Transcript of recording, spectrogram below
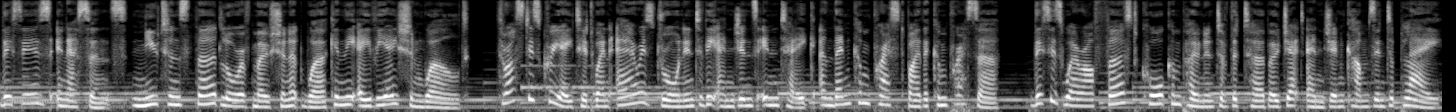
This is, in essence, Newton's third law of motion at work in the aviation world. Thrust is created when air is drawn into the engine's intake and then compressed by the compressor. This is where our first core component of the turbojet engine comes into play,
